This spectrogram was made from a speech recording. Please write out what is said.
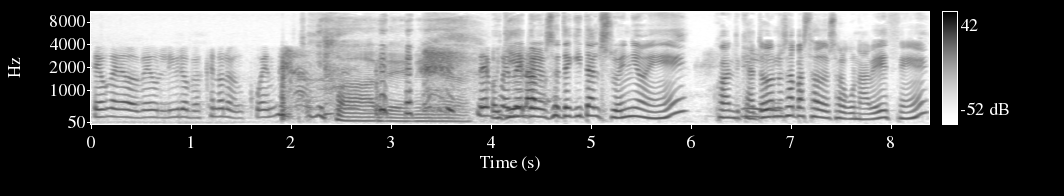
tengo que devolver un libro, pero es que no lo encuentro. Madre mía. Después Oye, de la- pero eso te quita el sueño, ¿eh? Cuando- Que a todos nos ha pasado eso alguna vez, ¿eh?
